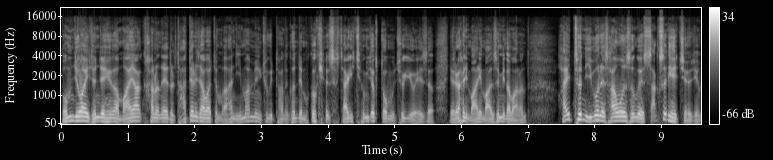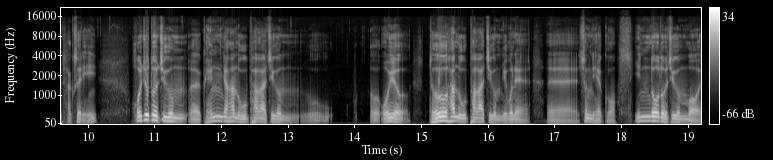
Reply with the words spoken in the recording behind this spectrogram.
범죄와의 전쟁해가 마약하는 애들 다 때려잡았죠. 뭐한 2만 명 죽이도 하는 건데 뭐 거기에서 자기 정적도 뭐 죽이고 해서 여러 가지 많이 많습니다만은 하여튼 이번에 상원 선거에 싹쓸이 했죠. 지금 싹쓸이. 호주도 지금 어, 굉장한 우파가 지금 우- 어, 오히려 더한 우파가 지금 이번에 에, 승리했고 인도도 지금 뭐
